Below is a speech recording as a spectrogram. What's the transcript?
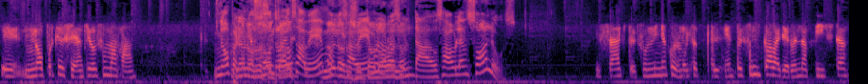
eh, no porque sea yo su mamá, No, pero No, nosotros lo sabemos, no, lo sabemos, lo los resultados hablan solos. Exacto, es un niño con mucho talento, es un caballero en la pista,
